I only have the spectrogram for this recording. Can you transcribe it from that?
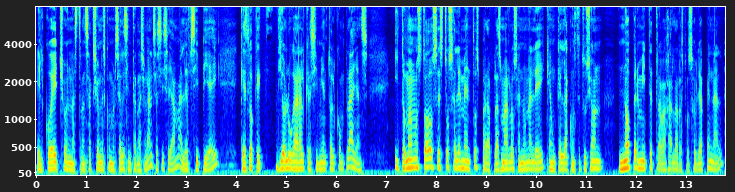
el cohecho en las transacciones comerciales internacionales, así se llama, el FCPA, que es lo que dio lugar al crecimiento del compliance y tomamos todos estos elementos para plasmarlos en una ley que aunque la Constitución no permite trabajar la responsabilidad penal,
